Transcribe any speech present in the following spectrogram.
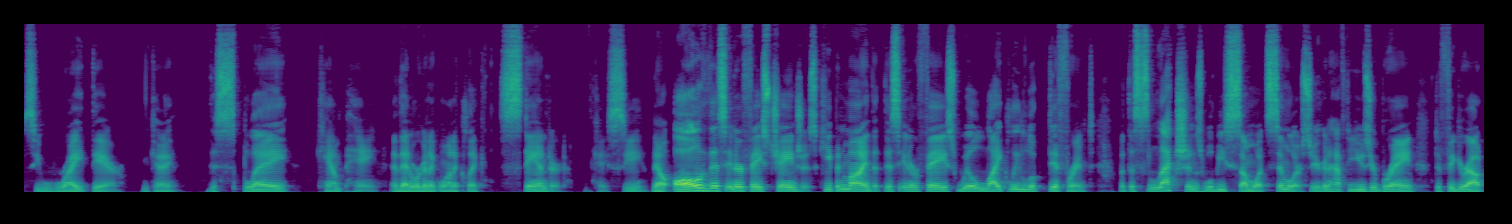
See right there, okay? display campaign. And then we're gonna wanna click standard. Okay, see? Now all of this interface changes. Keep in mind that this interface will likely look different but the selections will be somewhat similar. So you're gonna have to use your brain to figure out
